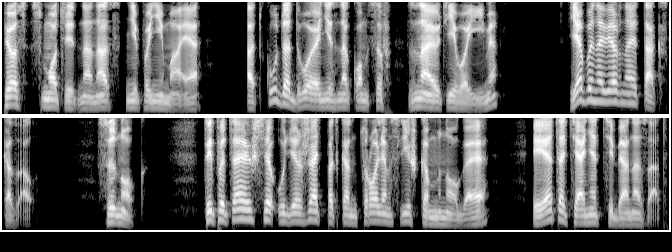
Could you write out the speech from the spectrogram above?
Пес смотрит на нас, не понимая, откуда двое незнакомцев знают его имя. Я бы, наверное, так сказал. «Сынок, ты пытаешься удержать под контролем слишком многое, и это тянет тебя назад.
